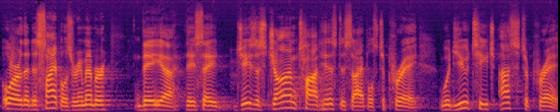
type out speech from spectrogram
Or the disciples, remember, they, uh, they say, Jesus, John taught his disciples to pray. Would you teach us to pray?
